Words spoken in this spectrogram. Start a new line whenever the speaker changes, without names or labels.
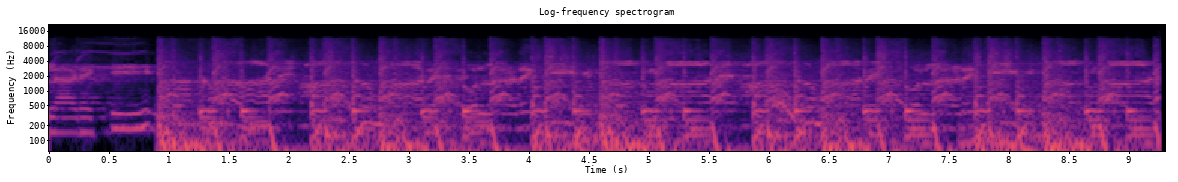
लड़की।
आँखों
